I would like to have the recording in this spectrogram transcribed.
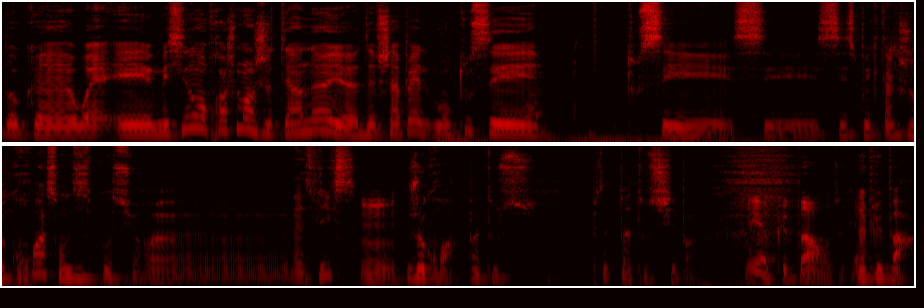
Donc, euh, ouais. Et, mais sinon, franchement, jeter un œil, euh, Dave Chappelle, bon, tous ces. Tous ces, ces, ces spectacles, je crois, sont dispo sur euh, Netflix. Hmm. Je crois, pas tous. Peut-être pas tous, je sais pas. Et la plupart en tout cas. La plupart.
